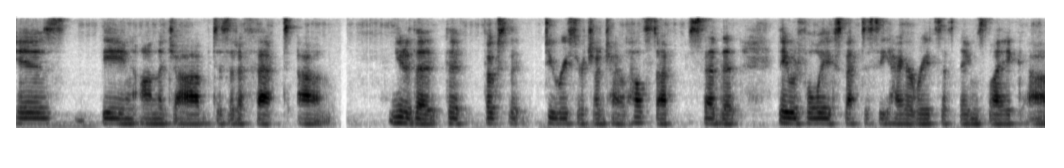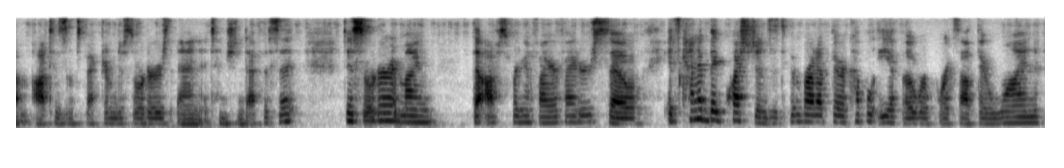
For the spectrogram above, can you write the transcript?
is being on the job does it affect? Um, you know, the the folks that do research on child health stuff said that they would fully expect to see higher rates of things like um, autism spectrum disorders and attention deficit disorder among the offspring of firefighters. So it's kind of big questions. It's been brought up. There are a couple EFO reports out there. One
